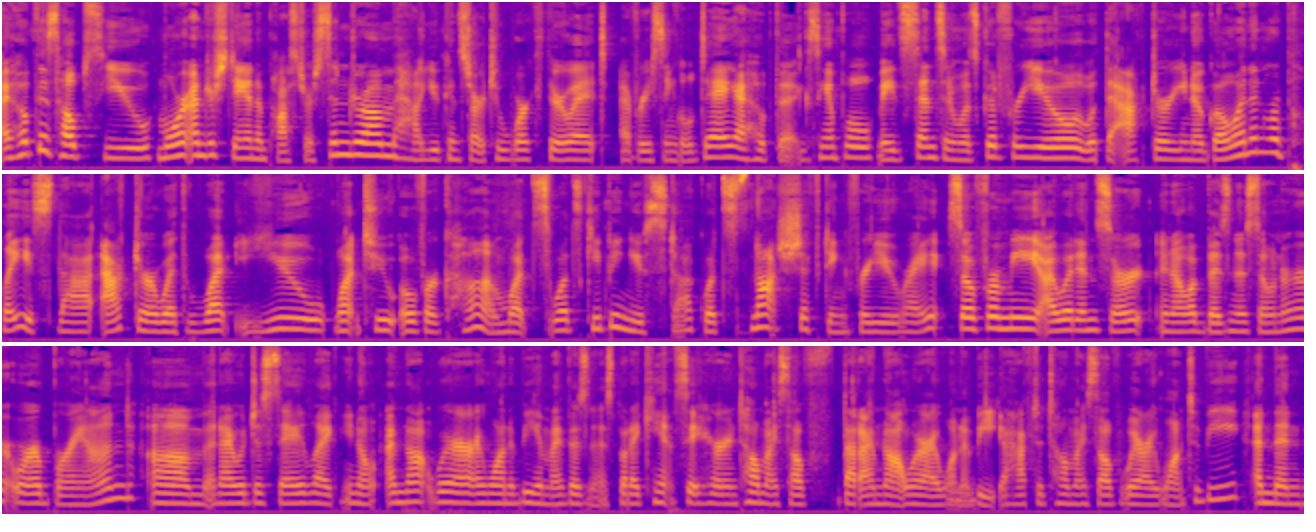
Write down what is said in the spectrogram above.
I hope this helps you more understand imposter syndrome, how you can start to work through it every single day. I hope the example made sense and was good for you with the actor. You know, go in and replace that actor with what you want to overcome. What's what's keeping you stuck? What's not shifting for you, right? So for me, I would insert, you know, a business owner or a brand, um, and I would just say like, you know, I'm not where I want to be in my business, but I can't sit here and tell myself that I'm not where I want to be. I have to tell myself where I want to be, and then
